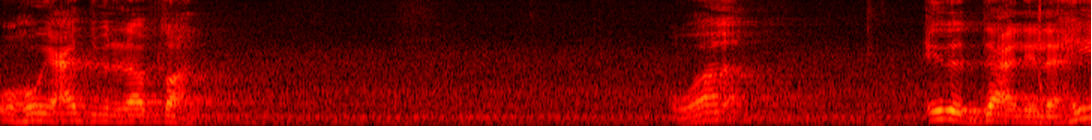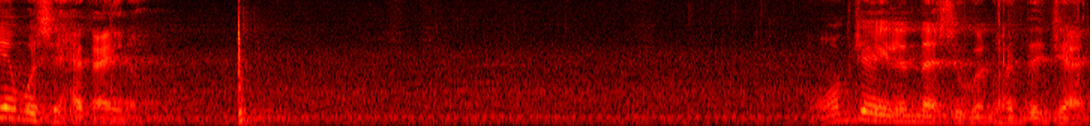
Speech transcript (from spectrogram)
وهو يعد من الأبطال. وإذا ادعى الإلهية مسحت عينه. مو بجاي للناس يقول انه الدجال.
